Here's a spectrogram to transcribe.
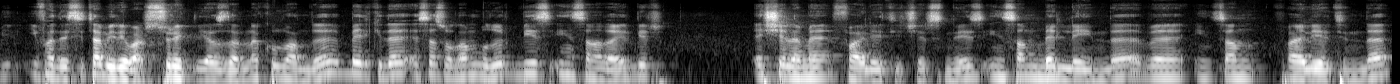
bir ifadesi tabiri var sürekli yazılarında kullandığı. Belki de esas olan budur. Biz insana dair bir eşeleme faaliyeti içerisindeyiz. İnsan belleğinde ve insan faaliyetinde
